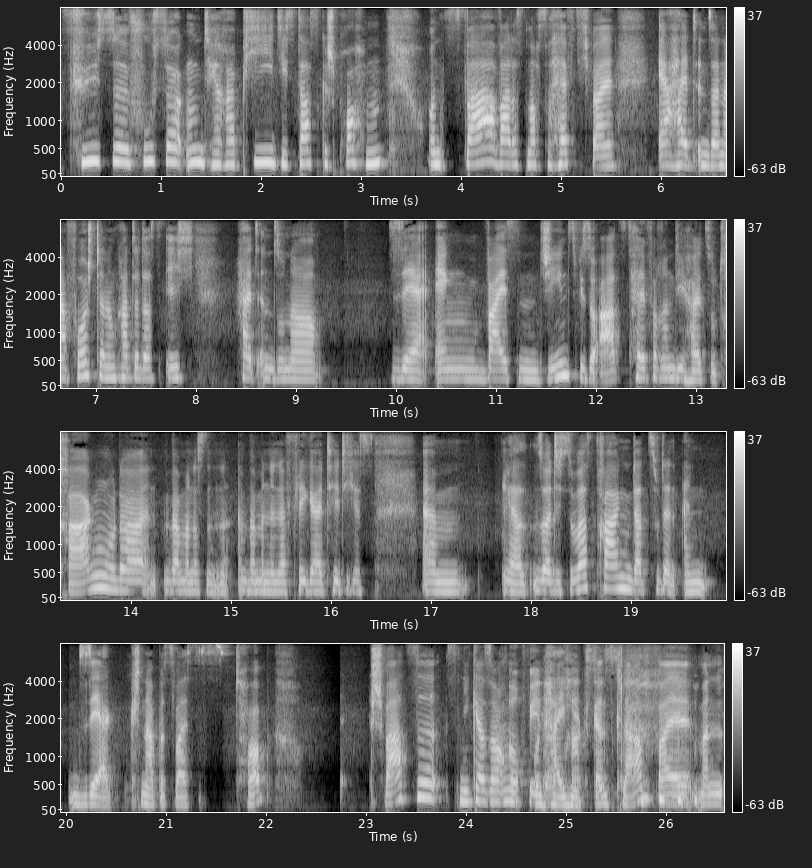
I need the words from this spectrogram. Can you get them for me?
Füße, Fußsocken, Therapie, dies, das gesprochen. Und zwar war das noch so heftig, weil er halt in seiner Vorstellung hatte, dass ich halt in so einer sehr engen weißen Jeans, wie so Arzthelferinnen, die halt so tragen. Oder wenn man das, wenn man in der Pflege halt tätig ist, ähm, ja, sollte ich sowas tragen. Dazu dann ein sehr knappes weißes Top schwarze Sneakersocken und High Heels, ganz klar, weil man,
